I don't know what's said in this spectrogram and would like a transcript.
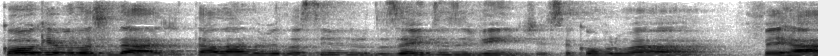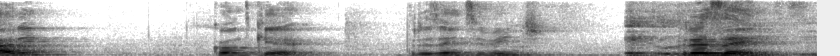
Qual que é a velocidade? Está lá no velocímetro 220. Você compra uma Ferrari. Quanto que é? 320? 300.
